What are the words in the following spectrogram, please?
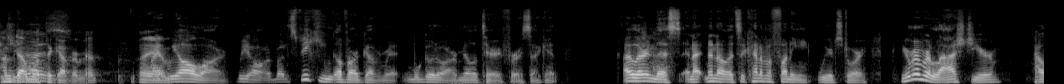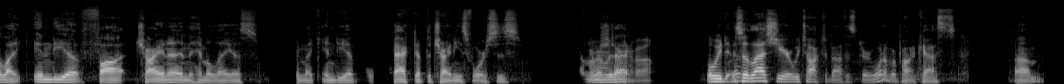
I'm done with the government. Right, we all are. We all are. But speaking of our government, we'll go to our military for a second. I learned this, and I, no, no, it's a kind of a funny, weird story. You remember last year how like India fought China in the Himalayas, and like India backed up the Chinese forces. I don't know what Remember that? about. Well, we d- so last year we talked about this during one of our podcasts. Um,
